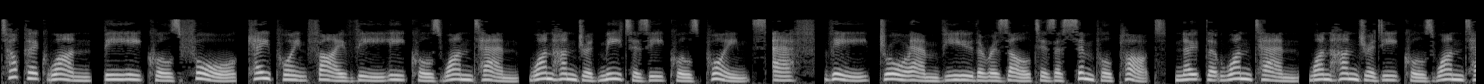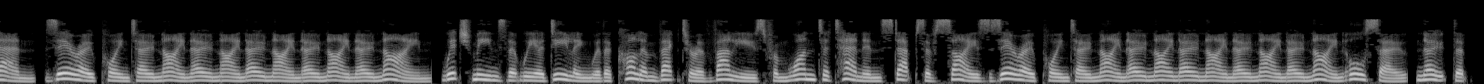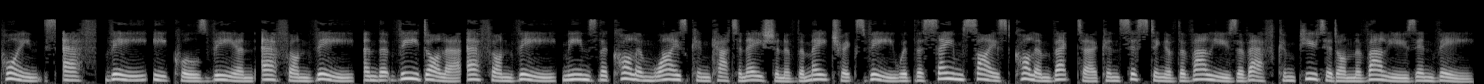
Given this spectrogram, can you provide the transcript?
Topic 1 B equals 4 K.5 V equals 110 100 meters equals points F V. Draw M view the result is a simple plot. Note that 110 100 equals 110 0.0909090909 which means that we are dealing with a column vector of values from 1 to 10 in steps of size 0.0909090909 also note that points f v equals v and f on v, and that v dollar f on v means the column-wise concatenation of the matrix V with the same sized column vector consisting of the values of f computed on the values in V.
